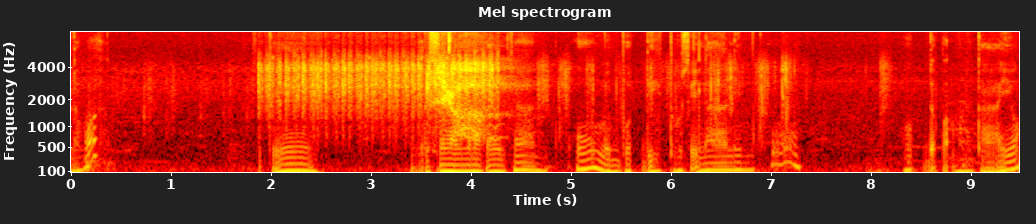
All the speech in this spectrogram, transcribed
Dalawa. Sige. Mag-arsenal muna kayo dyan. Oh, may bot dito sa ilalim ko. Oh, dapa muna tayo.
